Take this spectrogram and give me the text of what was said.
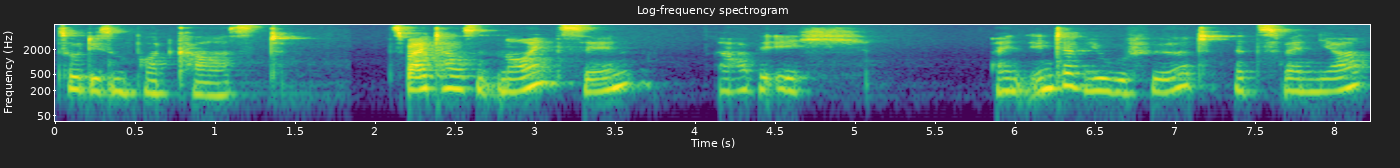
zu diesem Podcast. 2019 habe ich ein Interview geführt mit Svenja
